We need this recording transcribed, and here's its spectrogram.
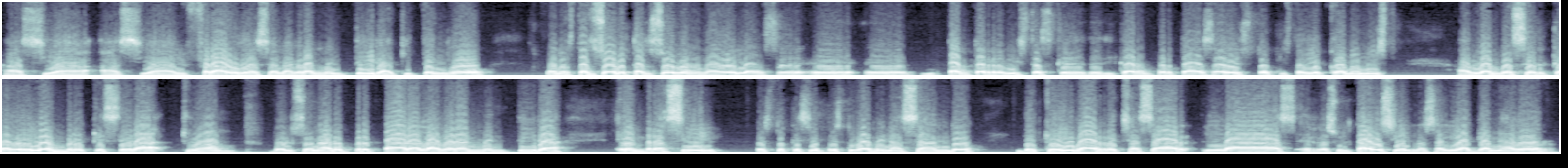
hacia, hacia el fraude, hacia la gran mentira. Aquí tengo bueno, tan solo, tan solo una de las eh, eh, eh, tantas revistas que dedicaron portadas a esto, aquí está The Economist, hablando acerca del hombre que será Trump. Bolsonaro prepara la gran mentira en Brasil, puesto que siempre estuvo amenazando de que iba a rechazar los resultados si él no salía ganador.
